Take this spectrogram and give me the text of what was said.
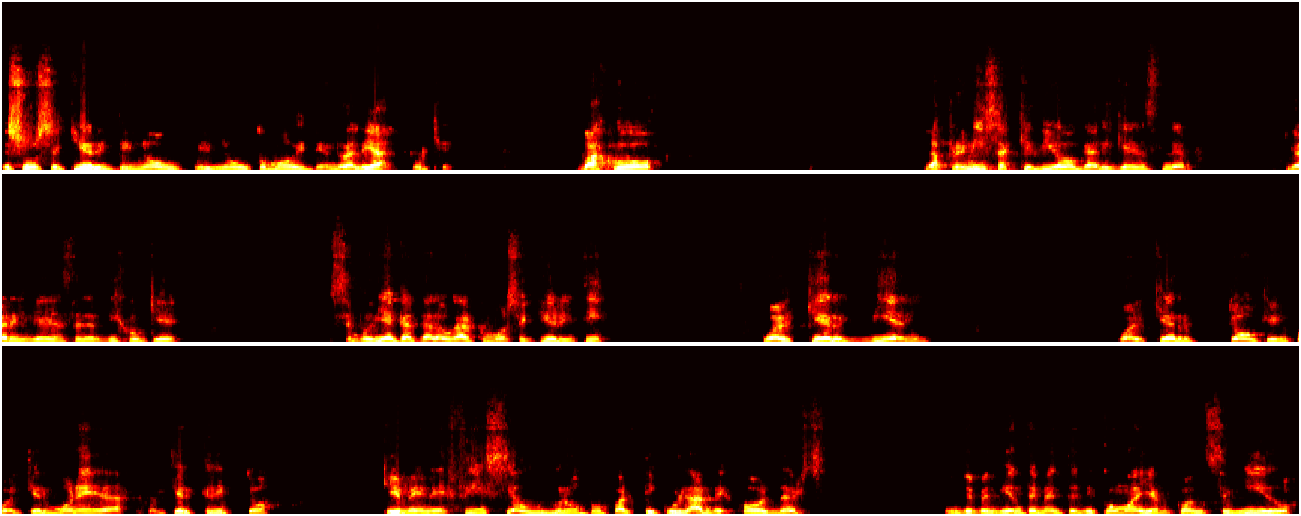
es un security, no un, no un commodity, en realidad, porque bajo las premisas que dio Gary Gensler, Gary Gensler dijo que se podía catalogar como security cualquier bien, cualquier token, cualquier moneda, cualquier cripto que beneficia a un grupo particular de holders, independientemente de cómo hayan conseguido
